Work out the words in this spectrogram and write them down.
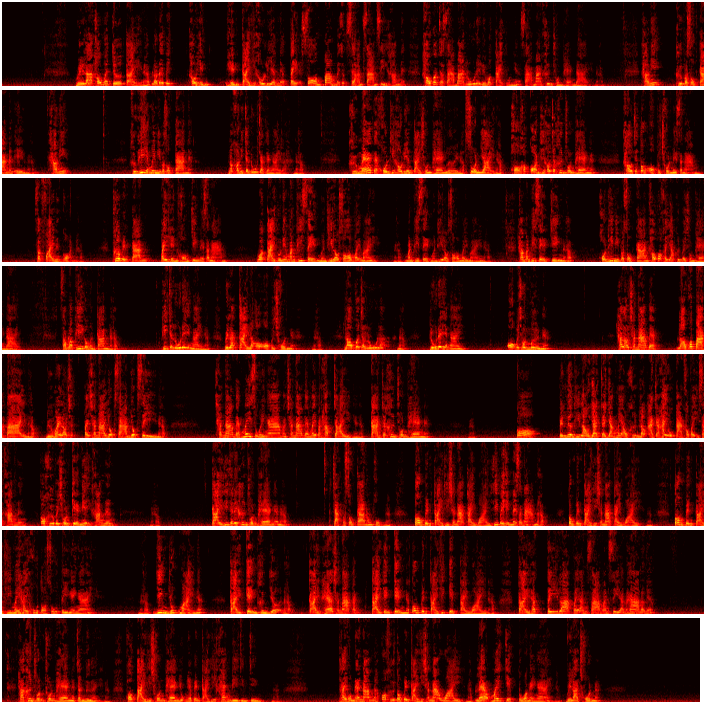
เวลาเขามาเจอไก่นะครับ แล้วได้ไปเขาเห็น เห็นไก่ที่เขาเลี้ยงเนี่ยเตะซ้อมปั้มไปสักสามสามสี่ครั้งเนี่ยเขาก็จะสามารถรู้ได้เลยว่าไก่ตัวนี้สามารถขึ้นชนแพงได้นะครับ คราวนี้คือประสบการณ์นั่นเองนะครับ คราวนี้ คือพี่ยังไม่มีประสบการณ์เนี่ย แล้วคราวนี้จะดูจากยังไงล่ะนะครับ คือแม้แต่คนที่เขาเลี้ยงไก่ชนแพงเลยนะครับ ส่วนใหญ่นะครับ พอเขาก่อนที่เขาจะขึ้นชนแพงเนี่ยเขาจะต้องออกไปชนในสนามสักไฟหนึงก่อนนะครับ เพื่อเป็นการไปเห็นของจริงในสนาม ว่าไก่ตัวนี้มันพิเศษเหมือนที่เราซ้อมไว้ไหมนะครับ มันพิเศษเหมือนที่เราซ้อมไว้ไหมนะครับ ถ้ามันพิเศษจริงนะครับ คนที่มีประสบการณ์เขาก็ขยับขึ้นไปชนแพงได้สำหรับพี่ก็เหมือนกันนะครับ พี่จะรู้ได้ยังไงนะครับ เวลาไก่เราเอาออกไปชนเนี่ยนะครับ เราก็จะรู้แล้วนะครับ รู้ได้ยังไง ออกไปชนหมื่นเนี่ย ถ้าเราชนะแบบเราก็ปางตายนะครับ หรือไม่เราไปชนะยกสามยกสี่นะครับ ชนะแบบไม่สวยงามอะชนะแบบไม่ประทับใจอย่างเงี้ยนะการจะขึ้นชนแพงเนี่ยนะครับก็เป็นเรื่องที่เราอยากจะยังไม่เอาขึ้นเราอาจจะให้โอกาสเขาไปอีกสักครั้งนึง ก็คือไปชนเกณฑ์นี้อีกครั้งนึงนะครับ ไก่ที่จะได้ขึ้นชนแพงเนี่ยนะครับ จากประสบการณ์ของผมนะต้องเป็นไก่ที่ชนะไก่ไวที่ไปเห็นในสนามนะครับ ต้องเป็นไก่ที่ชนะไก่ไวนะต้องเป็นไก่ที่ไม่ให้คู่ต่อสู้ตีง่าย ๆนะครับ ยิ่งยุคใหม่เนี่ย ไก่เก่งขึ้นเยอะนะครับ ไก่แพ้ชนะกันไก่เก่งๆเนี่ยต้องเป็นไก่ที่เก็บไก่ไวนะครับ ไก่ถ้าตีลากไปอันสามอันสี่อันห้าแล้วเนี่ย ถ้าขึ้นชนชนแพงเนี่ยจะเหนื่อยนะเพราะไก่ที่ชนแพงยุคนี้เป็นไก่ที่แข้งดีจริง ๆ นะถ้าให้ผมแนะนำนะครับ ก็คือต้องเป็นไก่ที่ชนะไวนะครับ แล้วไม่เจ็บตัวง่ายๆนะเวลาชนน่ะ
